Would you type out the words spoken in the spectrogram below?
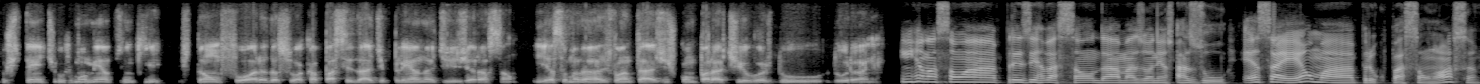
sustente os momentos em que estão fora da sua capacidade plena de geração. E essa é uma das vantagens comparativas do, do urânio. Em relação à preservação da Amazônia Azul, essa é uma preocupação nossa?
